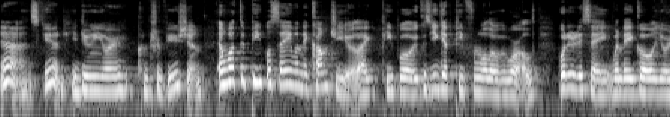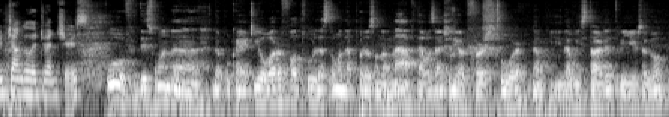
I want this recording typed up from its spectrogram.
yeah, it's good. You're doing your contribution. And what do people say when they come to you? Like people, because you get people from all over the world. What do they say when they go on your jungle adventures? Ooh, this one, uh, the Pucayaquillo waterfall tour, that's the one that put us on the map. That was actually our first tour that we, that we started three years ago.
